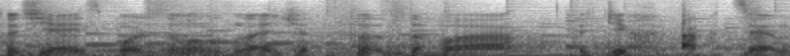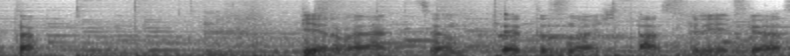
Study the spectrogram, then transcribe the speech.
То есть я использовал, значит, два таких акцента. Первый акцент это значит Asclepius.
